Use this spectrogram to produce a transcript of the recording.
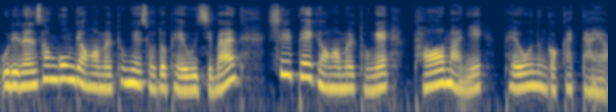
우리는 성공 경험을 통해서도 배우지만 실패 경험을 통해 더 많이 배우는 것 같아요.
